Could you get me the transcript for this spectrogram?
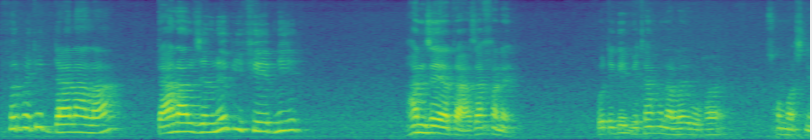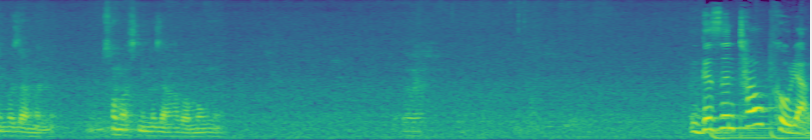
बेफोरबायदि दालाला, दालालजोंनो बि पि एफनि हान्जाया दाजाखानाय। गतिके बिथांमोनालाय बहा समाजनि मोजां मोननो समाजनि मोजां हाबा मावनो? गोजोनथाव खौरां।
